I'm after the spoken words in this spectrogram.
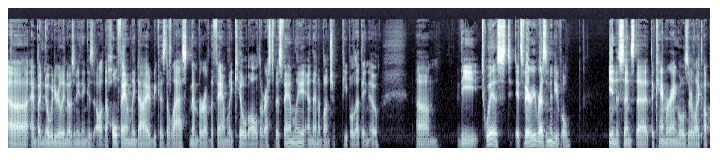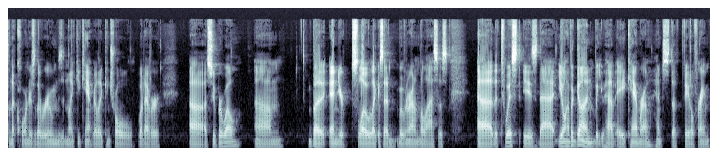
uh, but nobody really knows anything because the whole family died because the last member of the family killed all the rest of his family and then a bunch of people that they knew. Um, the twist, it's very Resident Evil in the sense that the camera angles are like up in the corners of the rooms and like you can't really control whatever uh, super well. Um, but and you're slow, like I said, moving around molasses. Uh, the twist is that you don't have a gun, but you have a camera, hence the fatal frame.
